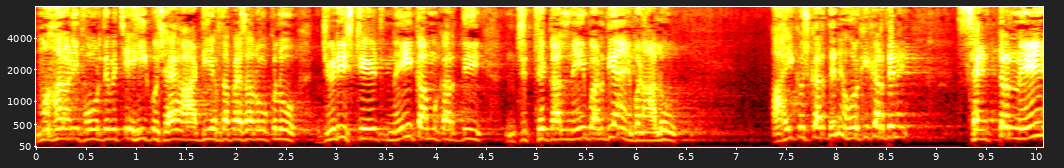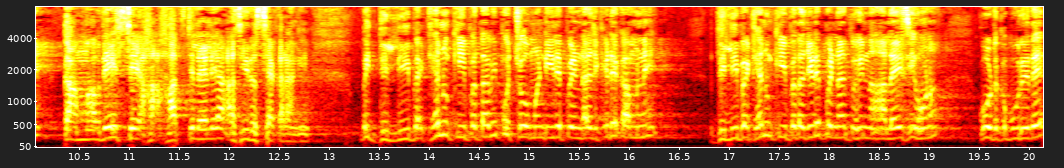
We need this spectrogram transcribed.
ਮਹਾਰਾਣੀ 4 ਦੇ ਵਿੱਚ ਇਹੀ ਕੁਝ ਹੈ। ਆਰਡੀਐਫ ਦਾ ਪੈਸਾ ਰੋਕ ਲਓ। ਜਿਹੜੀ ਸਟੇਟ ਨਹੀਂ ਕੰਮ ਕਰਦੀ, ਜਿੱਥੇ ਗੱਲ ਨਹੀਂ ਬਣਦੀ, ਐਂ ਬਣਾ ਲਓ। ਆਹੀ ਕੁਝ ਕਰਦੇ ਨੇ? ਹੋਰ ਕੀ ਕਰਦੇ ਨੇ? ਸੈਂਟਰ ਨੇ ਕੰਮ ਆਪਦੇ ਹਿੱਸੇ ਹੱਥ 'ਚ ਲੈ ਲਿਆ, ਅਸੀਂ ਦੱਸਿਆ ਕਰਾਂਗੇ। ਵੀ ਦਿੱਲੀ ਬੈਠਿਆਂ ਨੂੰ ਕੀ ਪਤਾ ਵੀ ਪੁੱਛੋ ਮੰਡੀ ਦੇ ਪਿੰਡਾਂ 'ਚ ਕਿਹੜੇ ਕੰਮ ਨੇ? ਦਿੱਲੀ ਬੈਠਿਆਂ ਨੂੰ ਕੀ ਪਤਾ ਜਿਹੜੇ ਪਿੰਡਾਂ ਤੁਸੀਂ ਨਾਂ ਲਏ ਸੀ ਹੁਣ, ਕੋਟਕਪੂਰੇ ਦੇ?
